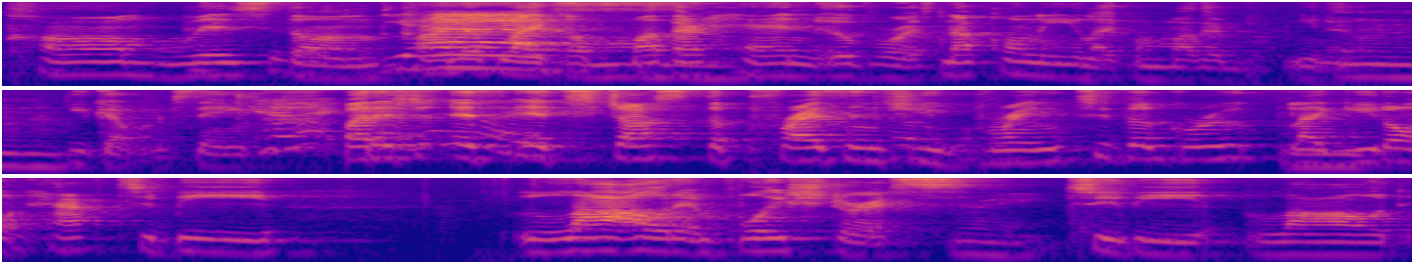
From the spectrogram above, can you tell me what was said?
calm wisdom, kind of like a mother hen over us. Not only like a mother, you know, mm-hmm. you get what I'm saying. Can I- but it's I, it's, like- it's just the presence you bring to the group. Like mm-hmm. you don't have to be loud and boisterous Right. to be loud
